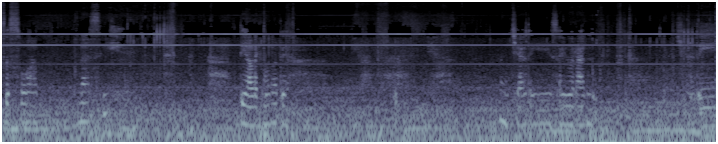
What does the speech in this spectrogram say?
sesuap nasi dialek banget ya? Mencari sayuran mencari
